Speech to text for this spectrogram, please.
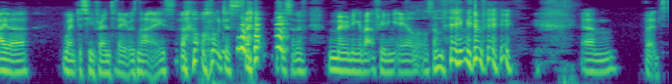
either went to see friends today, it was nice, or just, just sort of moaning about feeling ill or something. um, but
